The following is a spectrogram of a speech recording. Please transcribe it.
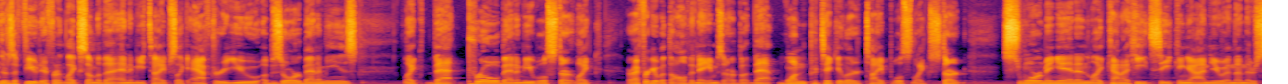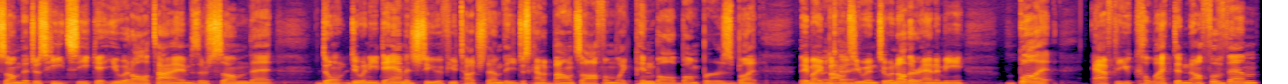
there's a few different like some of the enemy types like after you absorb enemies like that probe enemy will start like or I forget what the, all the names are but that one particular type will like start swarming in and like kind of heat seeking on you and then there's some that just heat seek at you at all times there's some that don't do any damage to you if you touch them They just kind of bounce off them like pinball bumpers but they might okay. bounce you into another enemy but after you collect enough of them,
